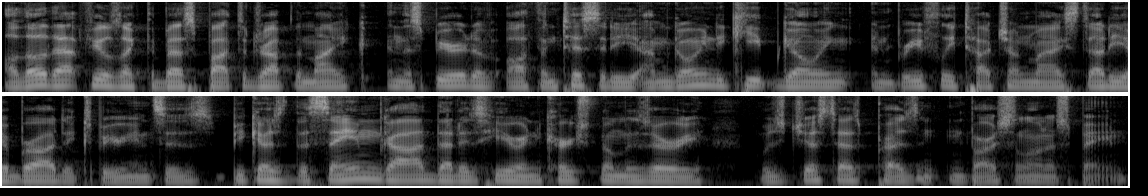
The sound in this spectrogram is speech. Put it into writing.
Although that feels like the best spot to drop the mic, in the spirit of authenticity, I'm going to keep going and briefly touch on my study abroad experiences because the same God that is here in Kirksville, Missouri was just as present in Barcelona, Spain.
